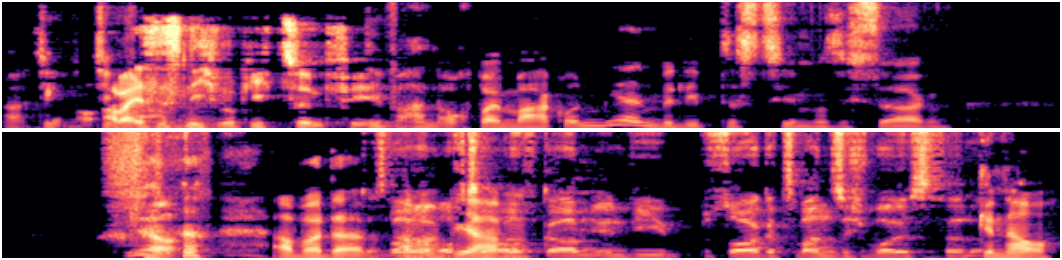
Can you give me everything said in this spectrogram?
Ah, die, genau. die Aber waren, es ist nicht wirklich zu empfehlen. Die waren auch bei Marc und mir ein beliebtes Ziel, muss ich sagen. Ja. aber da, das waren aber auch wir haben, Aufgaben, irgendwie besorge 20 Wolfsfälle. Genau.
